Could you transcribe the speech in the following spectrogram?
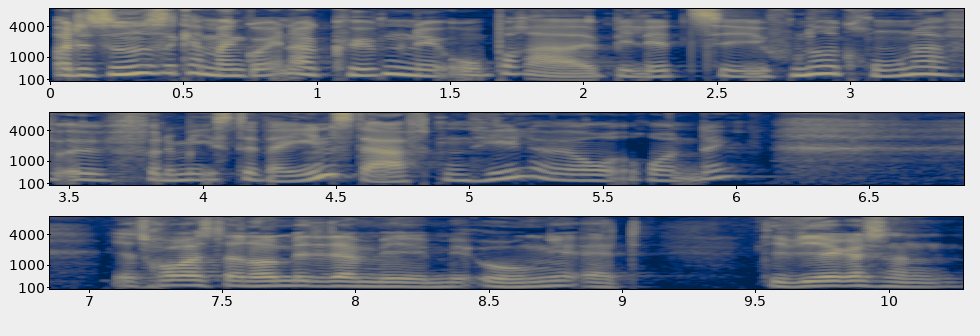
og desuden så kan man gå ind og købe en øh, opera-billet til 100 kroner øh, for det meste hver eneste aften, hele året rundt. Ikke? Jeg tror også, der er noget med det der med, med unge, at det virker sådan,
